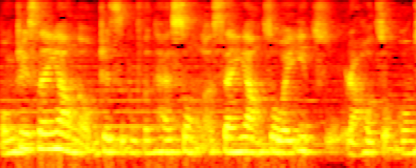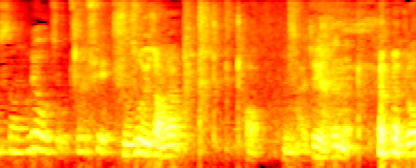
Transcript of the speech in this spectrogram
我们这三样呢，我们这次不分开送了，三样作为一组，然后总共送六组出去。此处有掌声。好，哎，这个真的，你说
